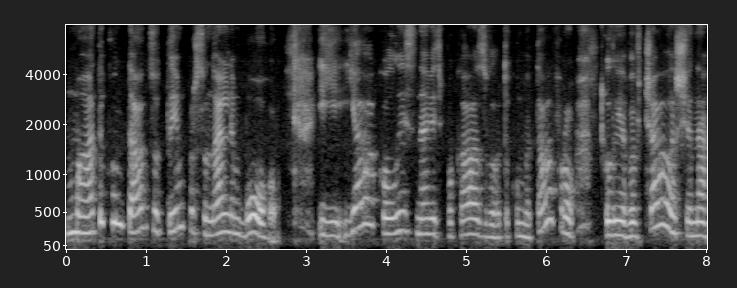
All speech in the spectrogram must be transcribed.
мати контакт з тим персональним Богом. І я колись навіть показувала таку метафору, коли я вивчала ще на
